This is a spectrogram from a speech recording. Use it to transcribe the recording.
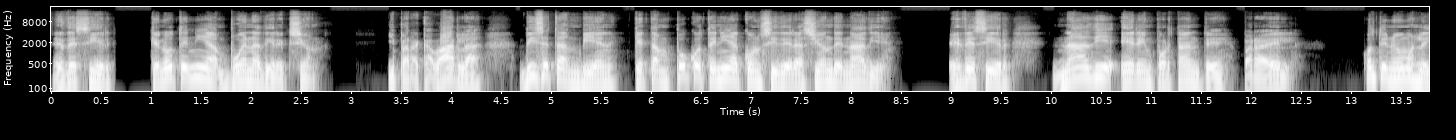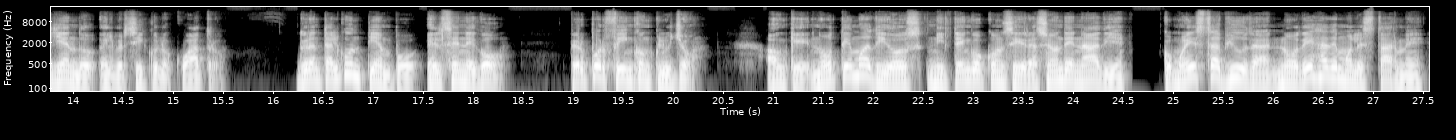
es decir, que no tenía buena dirección. Y para acabarla, dice también que tampoco tenía consideración de nadie, es decir, nadie era importante para él. Continuemos leyendo el versículo 4. Durante algún tiempo él se negó, pero por fin concluyó, aunque no temo a Dios ni tengo consideración de nadie, como esta viuda no deja de molestarme,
